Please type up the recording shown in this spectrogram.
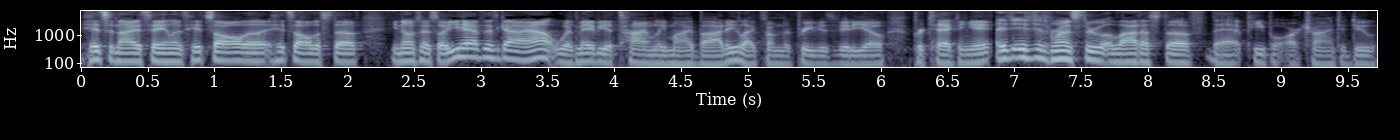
It hits the Night Assailants, hits all the hits all the stuff. You know what I'm saying? So you have this guy out with maybe a timely my body, like from the previous video, protecting it. It, it just runs through a lot of stuff that people are trying to do.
